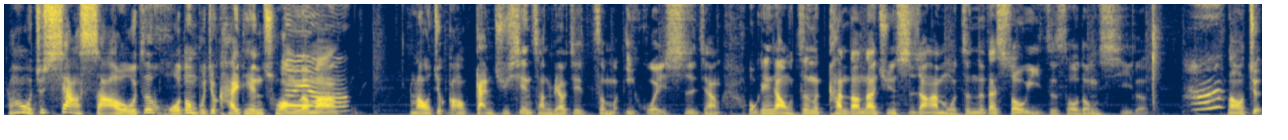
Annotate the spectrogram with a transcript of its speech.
然后我就吓傻了，我这活动不就开天窗了吗？啊、然后我就赶快赶去现场了解怎么一回事。这样，我跟你讲，我真的看到那群视障按摩真的在收椅子、收东西了，然后就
